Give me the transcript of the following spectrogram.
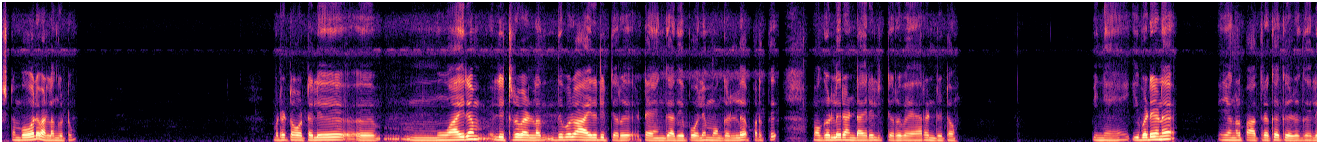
ഇഷ്ടംപോലെ വെള്ളം കിട്ടും. ഇവിടെ ടോട്ടൽ മൂവായിരം ലിറ്റർ വെള്ളം ഇതുപോലെ ആയിരം ലിറ്റർ ടാങ്ക് അതേപോലെ മുകളിൽ അപ്പുറത്ത് മുകളിൽ രണ്ടായിരം ലിറ്റർ വേറെ ഉണ്ട് കേട്ടോ പിന്നെ ഇവിടെയാണ് ഞങ്ങൾ പാത്രമൊക്കെ കഴുകൽ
